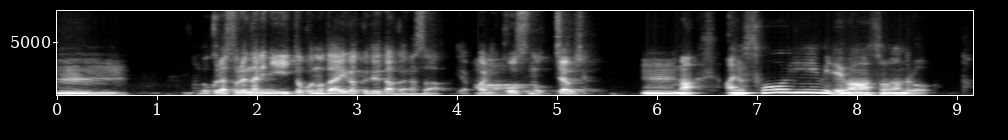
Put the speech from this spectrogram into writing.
うん。僕らそれなりにいいとこの大学でだからさ、やっぱりコース乗っちゃうじゃん。うん、まあ、あの、そういう意味では、その、なんだろう、た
